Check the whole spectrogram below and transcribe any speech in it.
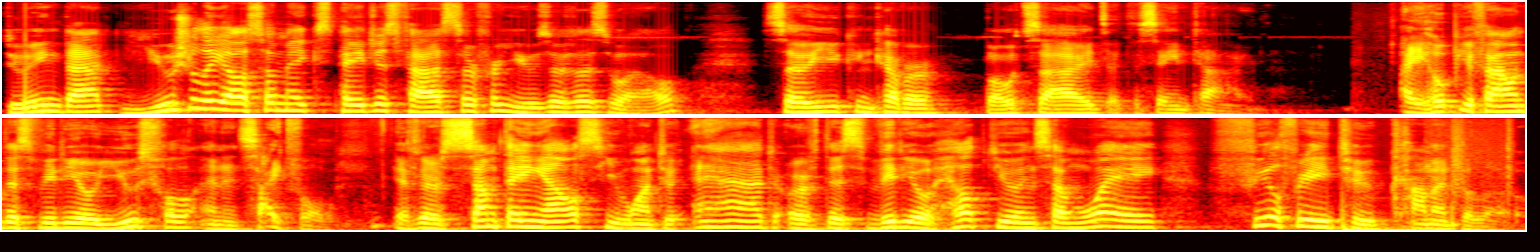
doing that usually also makes pages faster for users as well, so you can cover both sides at the same time. I hope you found this video useful and insightful. If there's something else you want to add, or if this video helped you in some way, feel free to comment below.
